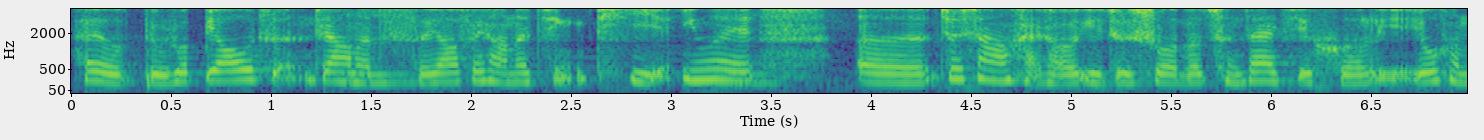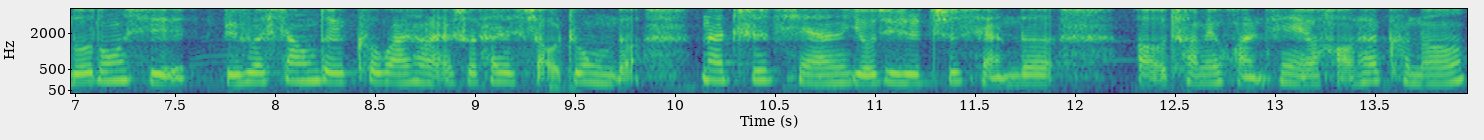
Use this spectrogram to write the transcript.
还有比如说标准这样的词要非常的警惕，因为，呃，就像海潮一直说的，存在即合理，有很多东西，比如说相对客观上来说它是小众的，那之前尤其是之前的呃传媒环境也好，它可能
